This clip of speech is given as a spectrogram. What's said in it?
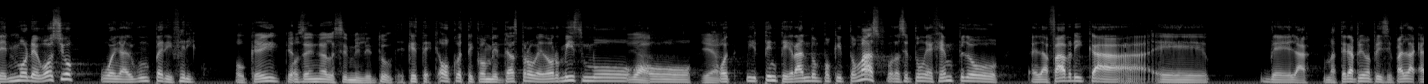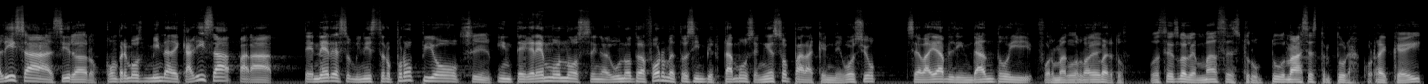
el mismo negocio o en algún periférico. Ok, que tenga la similitud. que te, o que te conviertas proveedor mismo o, o irte integrando un poquito más. Por hacerte un ejemplo, en la fábrica eh, de la materia prima principal, la caliza, es decir, Claro. compremos mina de caliza para tener el suministro propio, Sí. integrémonos en alguna otra forma, entonces invirtamos en eso para que el negocio se vaya blindando y formando más fuerte. Pues haciéndole más estructura. Más estructura, correcto. Ok.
